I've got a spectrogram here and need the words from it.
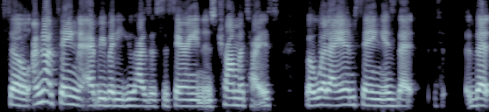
So I'm not saying that everybody who has a cesarean is traumatized, but what I am saying is that that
